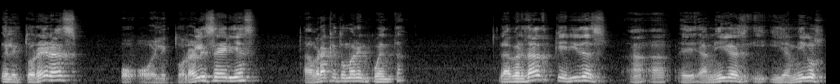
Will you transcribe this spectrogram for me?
electoreras o electorales serias habrá que tomar en cuenta. La verdad, queridas eh, amigas y, amigos,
